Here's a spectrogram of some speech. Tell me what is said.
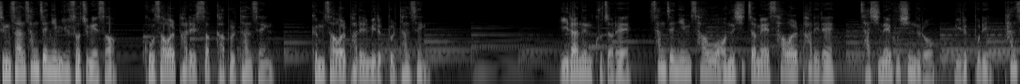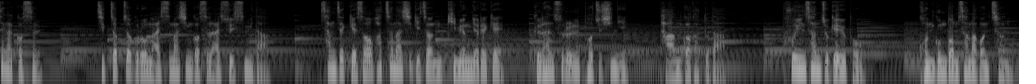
증산 상제님 유서 중에서 고사월 8일 썩가 불탄생, 금사월 8일 미륵 불 탄생. 이라는 구절에 상제님 사후 어느 시점에 4월 8일에 자신의 후신으로 미륵불이 탄생할 것을 직접적으로 말씀하신 것을 알 수 있습니다. 상제께서 화천하시기 전 김영렬에게 글 한 수를 읊어주시니 다음과 같도다. 후인 산조계 유보 권군범 사막원천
